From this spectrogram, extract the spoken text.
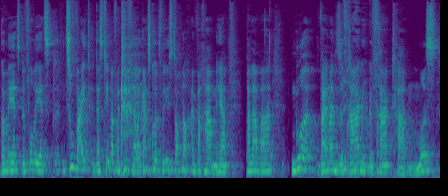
kommen wir jetzt, bevor wir jetzt äh, zu weit das Thema vertiefen, aber ganz kurz will ich es doch noch einfach haben, Herr Pallava. Nur weil man diese Frage gefragt haben muss,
